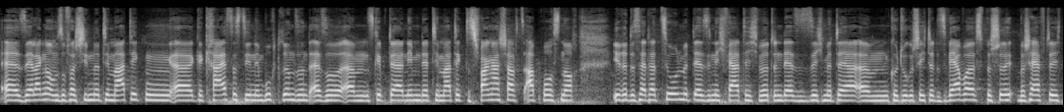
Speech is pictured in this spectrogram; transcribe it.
äh, sehr lange um so verschiedene Thematiken äh, gekreist ist, die in dem Buch drin sind. Also ähm, es gibt ja neben der Thematik des Schwangerschaftsabbruchs noch ihre Dissertation, mit der sie nicht fertig wird, in der sie sich mit der ähm, Kulturgeschichte des Werwolfs besch beschäftigt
